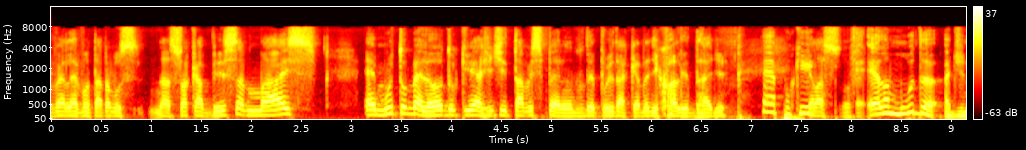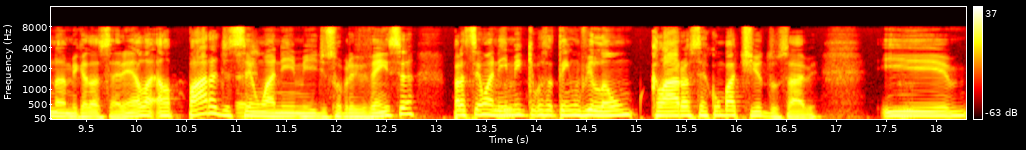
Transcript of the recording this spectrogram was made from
vai levantar para você na sua cabeça, mas é muito melhor do que a gente estava esperando depois da queda de qualidade. É, porque ela, ela, muda a dinâmica da série. Ela, ela para de é. ser um anime de sobrevivência para ser um anime uhum. que você tem um vilão claro a ser combatido, sabe? E uhum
